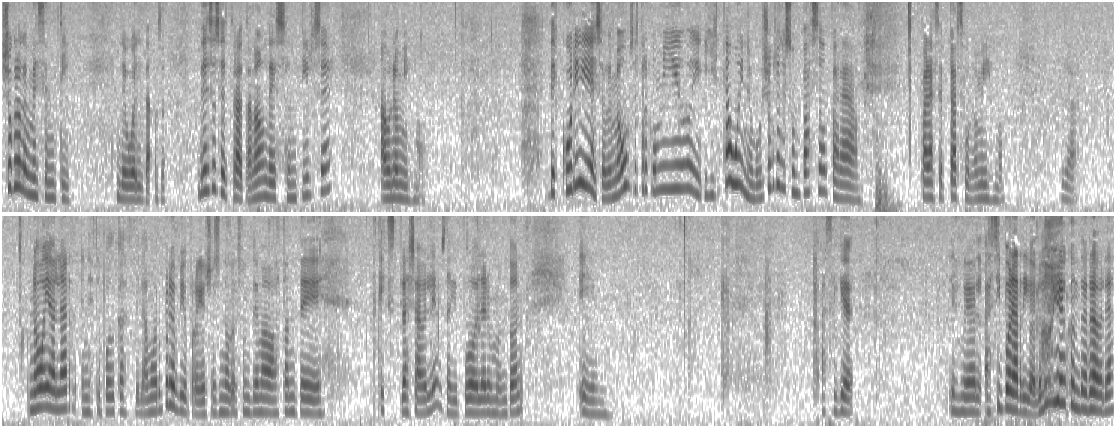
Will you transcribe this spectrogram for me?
yo creo que me sentí de vuelta. O sea, de eso se trata, ¿no? De sentirse a uno mismo. Descubrí eso, que me gusta estar conmigo y, está bueno, porque yo creo que es un paso para, para aceptarse uno mismo. O sea, no voy a hablar en este podcast del amor propio, porque yo siento que es un tema bastante explayable, o sea que puedo hablar un montón. Eh, así que les voy a, así por arriba, lo voy a contar ahora.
